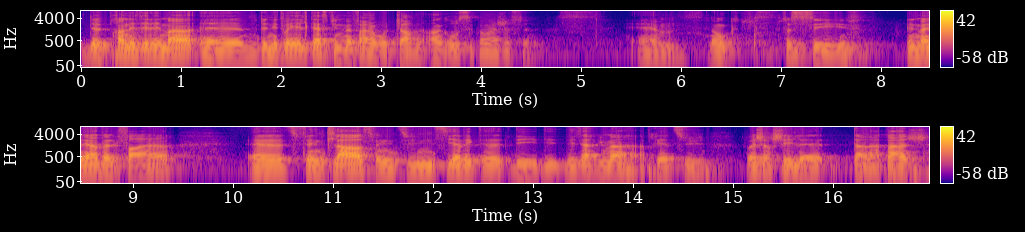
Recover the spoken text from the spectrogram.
de prendre les éléments, de nettoyer le test, puis de me faire un word cloud. En gros, c'est pas mal juste ça. donc, ça, c'est une manière de le faire. Euh, tu fais une classe, tu l'inities avec des, arguments. Après, tu vas chercher le, dans la page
